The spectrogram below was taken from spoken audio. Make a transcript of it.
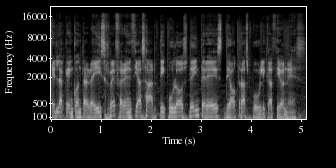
en la que encontraréis referencias a artículos de interés de otras publicaciones.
